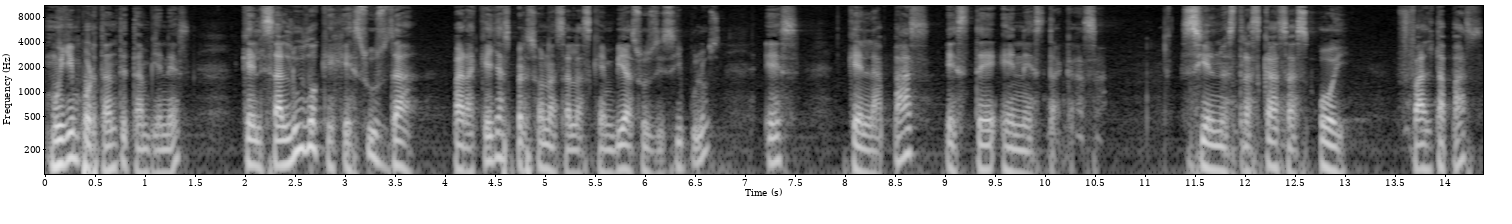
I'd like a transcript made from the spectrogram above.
Muy importante también es que el saludo que Jesús da para aquellas personas a las que envía a sus discípulos es que la paz esté en esta casa. Si en nuestras casas hoy falta paz,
